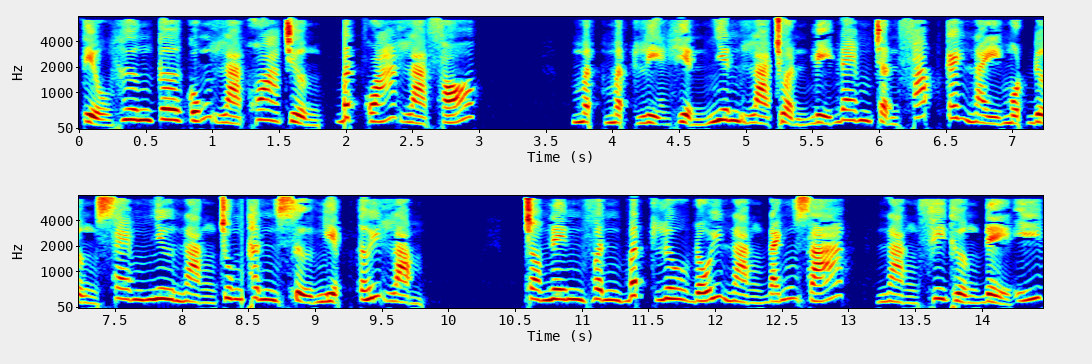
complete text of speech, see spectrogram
tiểu hương cơ cũng là khoa trưởng, bất quá là phó. Mật mật lịa hiển nhiên là chuẩn bị đem trận pháp cái này một đường xem như nàng trung thân sự nghiệp tới làm. Cho nên vân bất lưu đối nàng đánh giá, nàng phi thường để ý.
